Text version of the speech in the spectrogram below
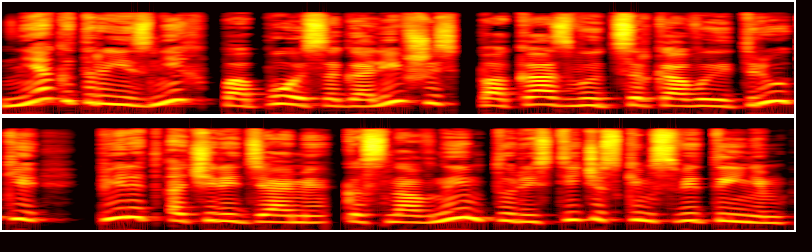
Некоторые из них, по пояс оголившись, показывают цирковые трюки перед очередями к основным туристическим святыням,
